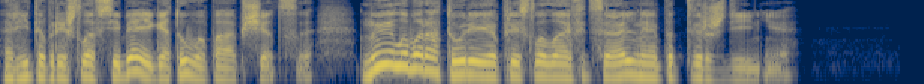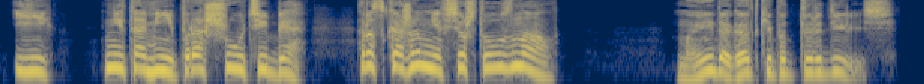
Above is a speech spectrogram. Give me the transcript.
Рита пришла в себя и готова пообщаться. Ну и лаборатория прислала официальное подтверждение. «И? Не томи, прошу тебя. Расскажи мне все, что узнал». Мои догадки подтвердились.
